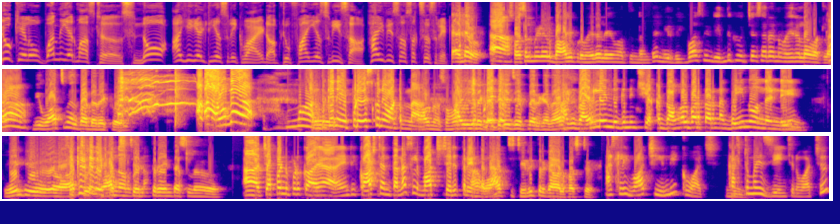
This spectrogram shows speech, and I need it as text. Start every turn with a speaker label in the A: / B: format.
A: One year masters. No E IELTS required up to 5 years visa. High visa success rate.
B: అంటే social మీడియాలో బాగా ఇప్పుడు viral ఏమవుతుందంటే మీరు బిగ్ బాస్ నుండి ఎందుకు వచ్చేసారని వైరల్ అవ్వట్లే. మీ వాచ్ మీద పడ్డారు ఎక్కువ
C: అవునా అందుకని ఎప్పుడు వేసుకునే ఉంటున్నా
B: చెప్పారు కదా
C: అది వైరల్ అయిన దగ్గర నుంచి ఎక్కడ దొంగలు పడతారో నాకు భయంగా ఉందండి.
B: ఏంటి చరిత్ర ఏంటి అసలు
C: చెప్పండి ఇప్పుడు ఏంటి కాస్ట్ ఎంత అసలు వాచ్ చరిత్ర
B: వాచ్ చరిత్ర కావాలి ఫస్ట్
C: అసలు ఈ వాచ్ యూనిక్ వాచ్ కస్టమైజ్ చేయించిన వాచ్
